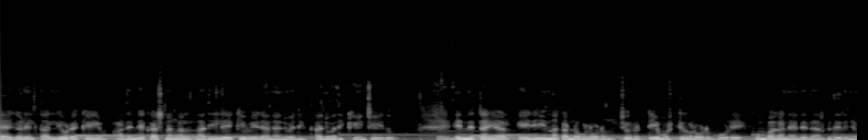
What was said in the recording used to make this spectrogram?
കൈകളിൽ തല്ലിയുടയ്ക്കുകയും അതിന്റെ കഷ്ണങ്ങൾ നദിയിലേക്ക് വീഴാൻ അനുവദി അനുവദിക്കുകയും ചെയ്തു. എന്നിട്ടയാൾ എരിയുന്ന കണ്ണുകളോടും ചുരുട്ടിയ മുഷ്ടികളോടും കൂടെ കുംഭകർണന്റെ നേർക്ക് തിരിഞ്ഞു.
